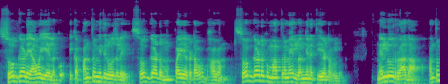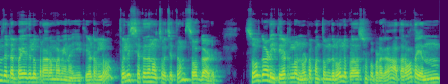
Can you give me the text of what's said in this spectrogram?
సోగ్గాడు యాభై ఏళ్ళకు ఇక పంతొమ్మిది రోజులే. సోగ్గాడు ముప్పై ఒకటవ భాగం. సోగ్గాడుకు మాత్రమే లొంగిన థియేటర్లు. నెల్లూరు రాధా పంతొమ్మిది డెబ్బై ఐదులో ప్రారంభమైన ఈ థియేటర్లో తొలి శతదినోత్సవ చిత్రం సోగ్గాడు. సోగ్గాడు ఈ థియేటర్లో నూట పంతొమ్మిది రోజులు ప్రదర్శింపబడగా ఆ తర్వాత ఎన్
